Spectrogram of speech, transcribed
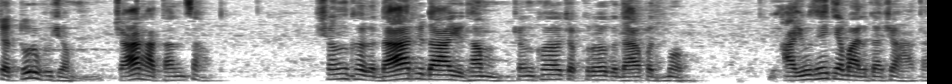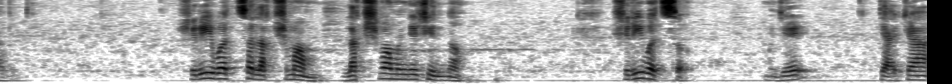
चतुर्भुजम चार हातांचा होता. शंख गदायुधायुधम शंख चक्र गदा पद्म आयुधे त्या बालकाच्या हातात होते. श्रीवत्स लक्ष्मम. लक्ष्म म्हणजे चिन्ह. श्रीवत्स म्हणजे त्याच्या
